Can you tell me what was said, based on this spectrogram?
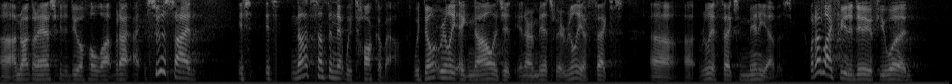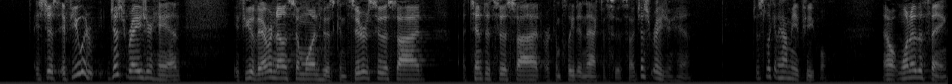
Uh, I'm not going to ask you to do a whole lot, but I, I, suicide it's, it's not something that we talk about. We don't really acknowledge it in our midst, but it really affects, uh, uh, really affects many of us. What I'd like for you to do, if you would, is just if you would just raise your hand if you have ever known someone who has considered suicide, attempted suicide, or completed an act of suicide. Just raise your hand. Just look at how many people. Now, one other thing,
